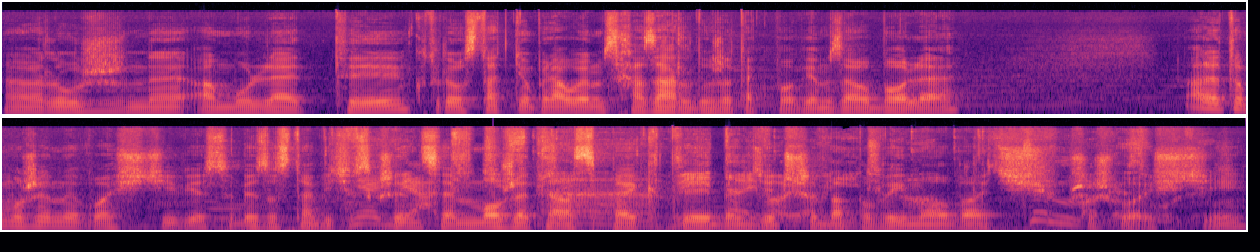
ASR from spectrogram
różne amulety, które ostatnio brałem z hazardu, że tak powiem, za obole. Ale to możemy właściwie sobie zostawić w skrzynce. Może te aspekty będzie trzeba powyjmować w przyszłości.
